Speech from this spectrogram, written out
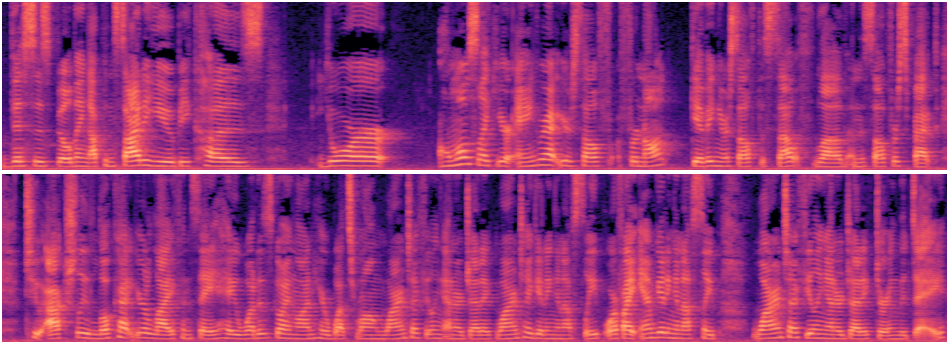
this is building up inside of you because you're almost like you're angry at yourself for not giving yourself the self love and the self respect to actually look at your life and say, hey, what is going on here? What's wrong? Why aren't I feeling energetic? Why aren't I getting enough sleep? Or if I am getting enough sleep, why aren't I feeling energetic during the day?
